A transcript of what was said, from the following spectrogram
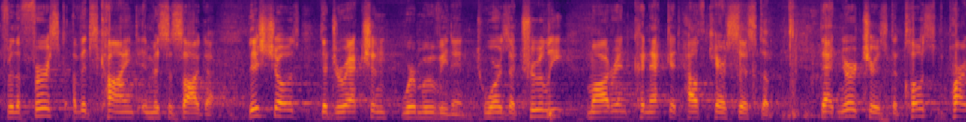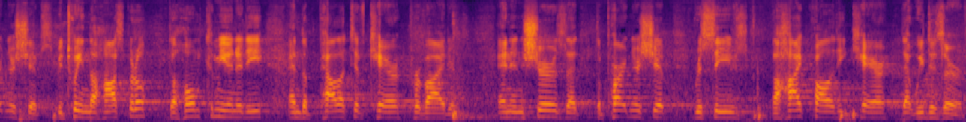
for the first of its kind in Mississauga. This shows the direction we're moving in, towards a truly modern, connected healthcare system that nurtures the close partnerships between the hospital, the home community, and the palliative care providers and ensures that the partnership receives the high-quality care that we deserve.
